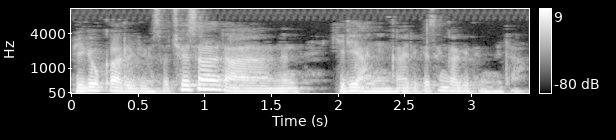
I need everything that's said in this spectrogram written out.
비교과를 위해서 최선을 다하는 길이 아닌가 이렇게 생각이 듭니다.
